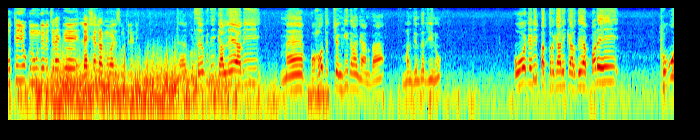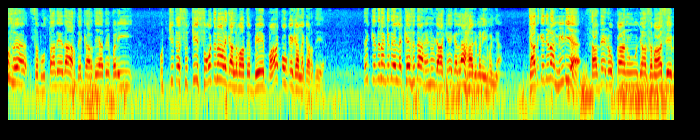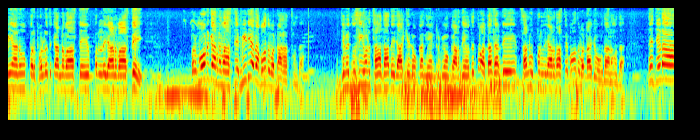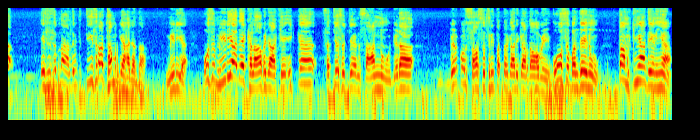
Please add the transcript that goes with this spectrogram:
ਉੱਥੇ ਹੀ ਉਹ ਕਾਨੂੰਨ ਦੇ ਵਿੱਚ ਰਹਿ ਕੇ ਇਲੈਕਸ਼ਨ ਲੜਨ ਬਾਰੇ ਸੋਚ ਰਹੇ ਨੇ? ਗੁਰਸੇਵਕ ਦੀ ਗੱਲ ਇਹ ਆ ਵੀ ਮੈਂ ਬਹੁਤ ਚੰਗੀ ਤਰ੍ਹਾਂ ਜਾਣਦਾ ਮਨਜਿੰਦਰ ਜੀ ਨੂੰ। ਉਹ ਜਿਹੜੀ ਪੱਤਰਕਾਰੀ ਕਰਦੇ ਆ, ਬੜੇ ਠੋਸ ਸਬੂਤਾਂ ਦੇ ਆਧਾਰ ਤੇ ਕਰਦੇ ਆ ਤੇ ਬੜੀ ਉੱਚੀ ਤੇ ਸੁੱਚੀ ਸੋਚ ਨਾਲ ਗੱਲਬਾਤ ਬੇਬਾਕ ਹੋ ਕੇ ਗੱਲ ਕਰਦੇ ਆ। ਤੇ ਕਿਤੇ ਨਾ ਕਿਤੇ ਲੱਖੇ ਸਿਧਾਣੇ ਨੂੰ ਜਾ ਕੇ ਇਹ ਗੱਲਾਂ ਹਜਮ ਨਹੀਂ ਹੋਈਆਂ। ਜਦ ਕਿ ਜਿਹੜਾ ਮੀਡੀਆ ਸਾਡੇ ਲੋਕਾਂ ਨੂੰ ਜਾਂ ਸਮਾਜ ਸੇਵੀਆਂ ਨੂੰ ਪ੍ਰਫੁੱਲਤ ਕਰਨ ਵਾਸਤੇ, ਉੱਪਰ ਲਿਜਾਣ ਵਾਸਤੇ, ਪ੍ਰਮੋਟ ਕਰਨ ਵਾਸਤੇ ਮੀਡੀਆ ਦਾ ਬਹੁਤ ਵੱਡਾ ਹੱਥ ਹੁੰਦਾ। ਜਿਵੇਂ ਤੁਸੀਂ ਹੁਣ ਥਾਂ ਥਾਂ ਤੇ ਜਾ ਕੇ ਲੋਕਾਂ ਦੀਆਂ ਇੰਟਰਵਿਊ ਕਰਦੇ ਹੋ ਤੇ ਤੁਹਾਡਾ ਸਾਡੇ, ਸਾਨੂੰ ਉੱਪਰ ਲਿਜਾਣ ਵਾਸਤੇ ਬਹੁਤ ਵੱਡਾ ਯੋਗਦਾਨ ਹੁੰਦਾ। ਤੇ ਜਿਹੜਾ ਇਸ ਸੰਵਿਧਾਨ ਦੇ ਵਿੱਚ ਤੀਸਰਾ ਥੰਮ ਕਿਹਾ ਜਾਂਦਾ ਮੀਡੀਆ ਉਸ ਮੀਡੀਆ ਦੇ ਖਿਲਾਫ ਜਾ ਕੇ ਇੱਕ ਸੱਚੇ ਸੁੱਚੇ ਇਨਸਾਨ ਨੂੰ ਜਿਹੜਾ ਬਿਲਕੁਲ ਸਾਫ਼ ਸੁਥਰੀ ਪੱਤਰਕਾਰੀ ਕਰਦਾ ਹੋਵੇ ਉਸ ਬੰਦੇ ਨੂੰ ਧਮਕੀਆਂ ਦੇਣੀਆਂ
